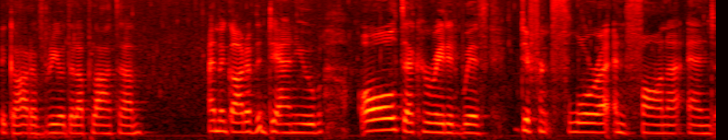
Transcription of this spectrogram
the god of Rio de la Plata, and the god of the Danube, all decorated with different flora and fauna and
